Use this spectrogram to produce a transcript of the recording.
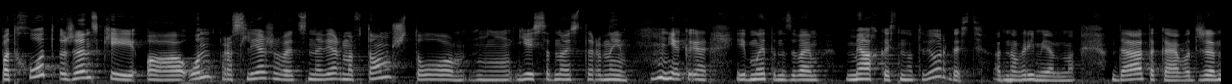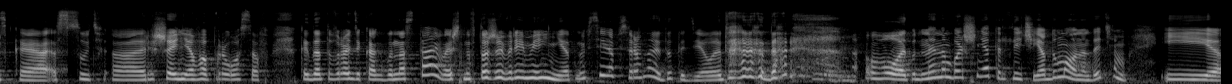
Подход женский, э, он прослеживается, наверное, в том, что есть, с одной стороны, некая, и мы это называем мягкость, но твердость одновременно, да, такая вот женская суть э, решения вопросов, когда ты вроде как бы настаиваешь, но в то же время и нет, но все все равно идут и делают, да, вот, наверное, больше нет отличий. Я думала над этим, и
